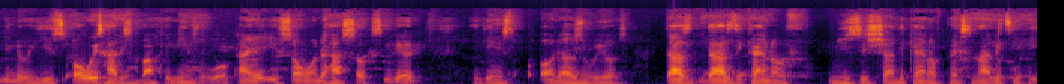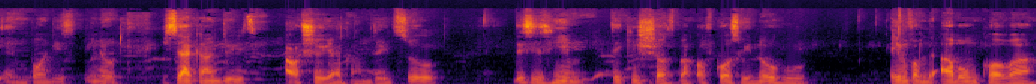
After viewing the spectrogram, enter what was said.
you know, he's always had his back against the wall. Kanye is someone that has succeeded against others' wills. That's that's the kind of musician, the kind of personality he embodies. You know, you say I can't do it, I'll show you I can do it. So this is him taking shots back. Of course, we know who. Even from the album cover,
